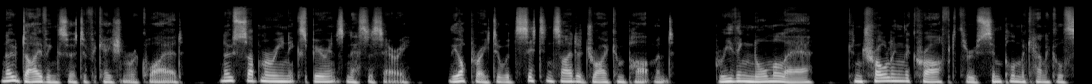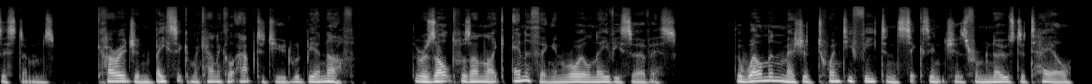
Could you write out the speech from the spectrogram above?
No diving certification required, no submarine experience necessary. The operator would sit inside a dry compartment, breathing normal air, controlling the craft through simple mechanical systems. Courage and basic mechanical aptitude would be enough. The result was unlike anything in Royal Navy service. The Welman measured 20 feet and 6 inches from nose to tail,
